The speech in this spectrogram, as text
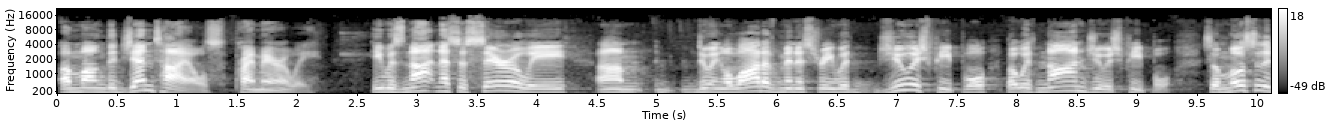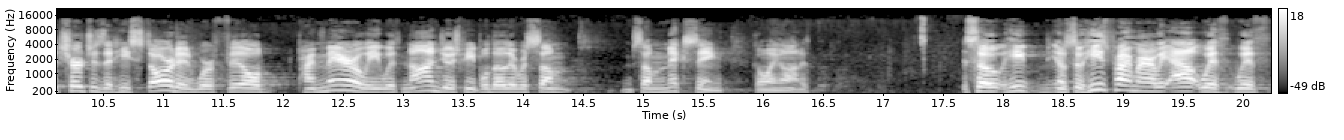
among the Gentiles primarily. He was not necessarily um, doing a lot of ministry with Jewish people, but with non Jewish people. So most of the churches that he started were filled primarily with non Jewish people, though there was some, some mixing going on. So, he, you know, so he's primarily out with, with,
